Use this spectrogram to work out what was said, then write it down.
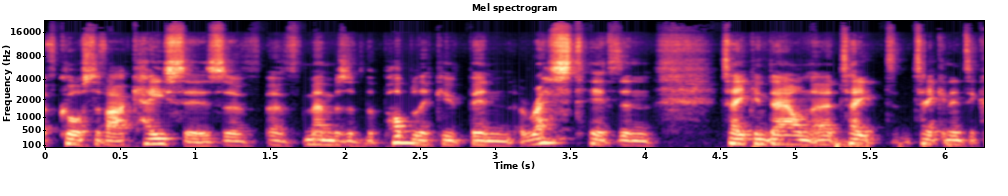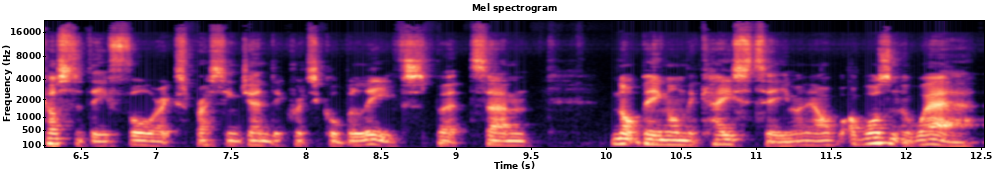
of course, of our cases of, of members of the public who've been arrested and taken down, uh, take, taken into custody for expressing gender critical beliefs, but um, not being on the case team. I, mean, I, I wasn't aware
